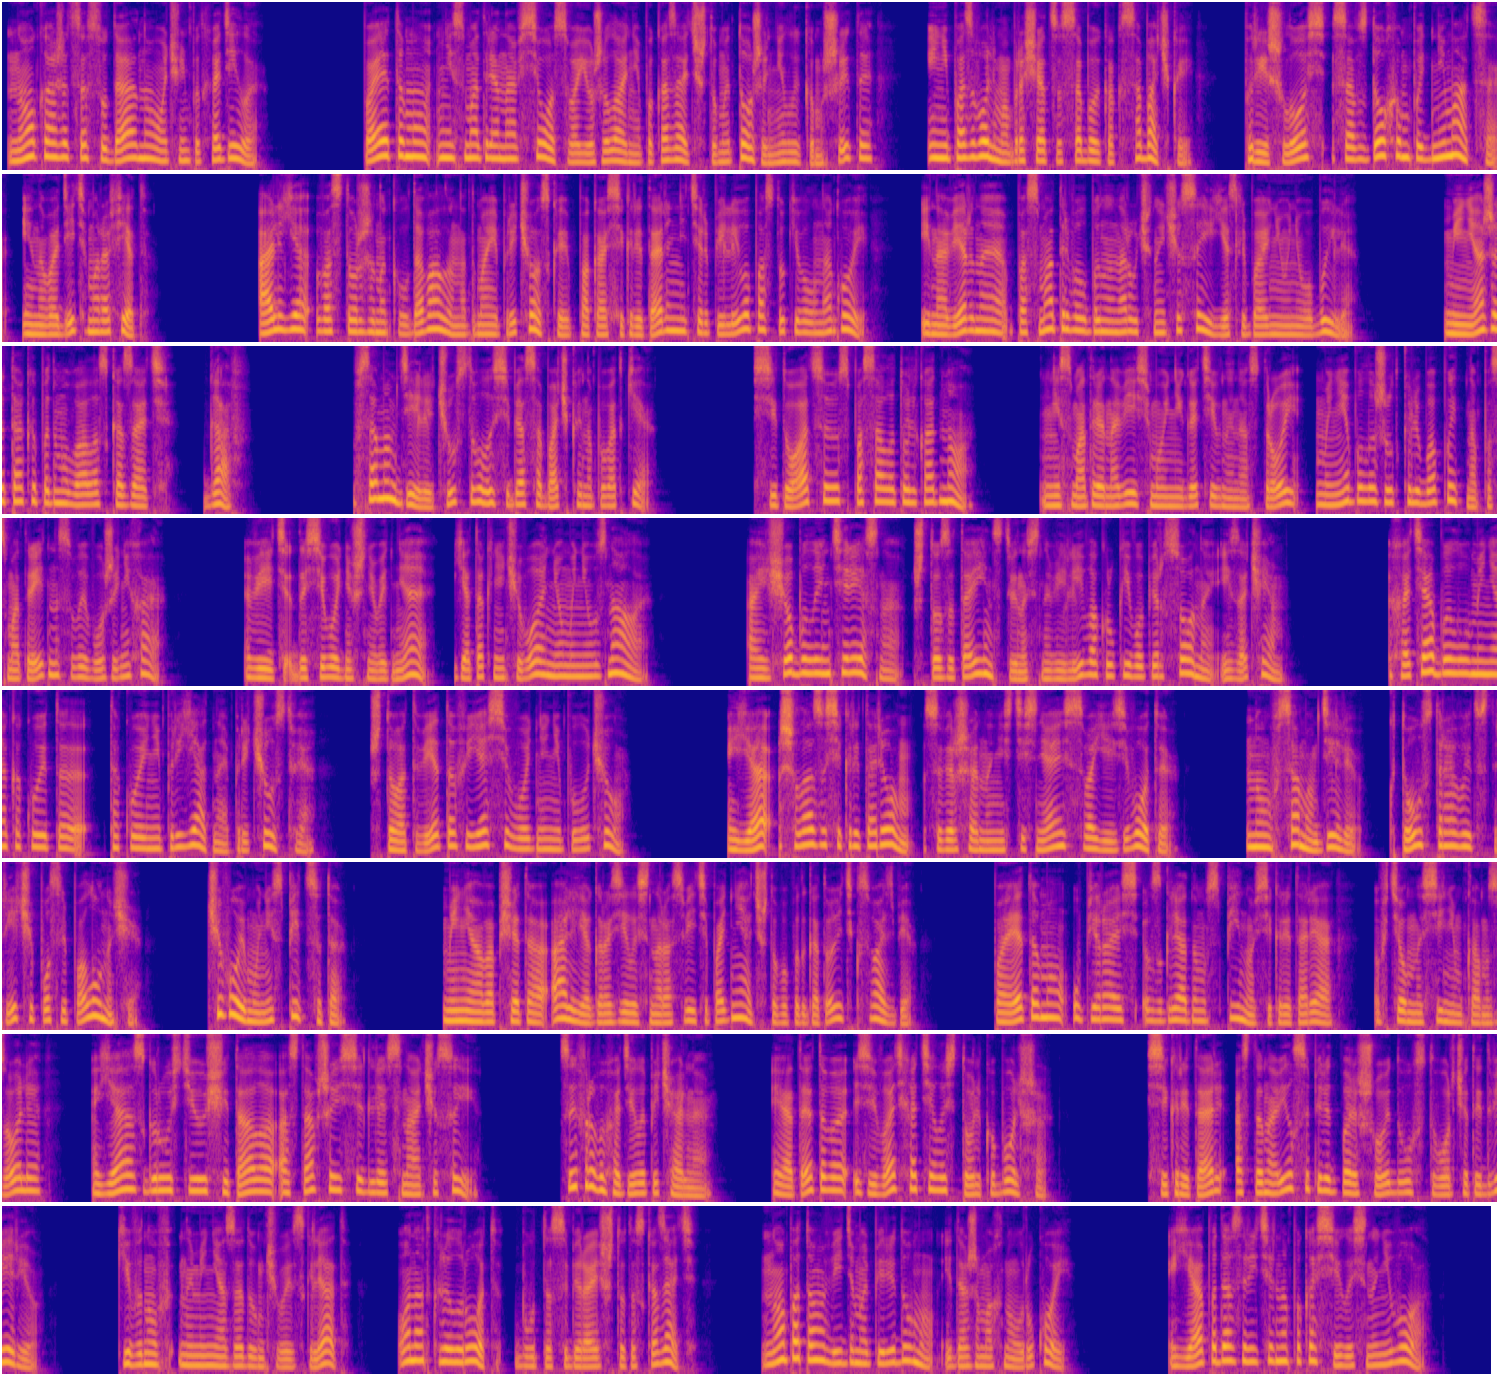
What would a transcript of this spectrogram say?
но, кажется, сюда оно очень подходило. Поэтому, несмотря на все свое желание показать, что мы тоже не лыком шиты и не позволим обращаться с собой как с собачкой, пришлось со вздохом подниматься и наводить марафет. Алья восторженно колдовала над моей прической, пока секретарь нетерпеливо постукивал ногой и, наверное, посматривал бы на наручные часы, если бы они у него были. Меня же так и подмывало сказать «Гав». В самом деле чувствовала себя собачкой на поводке. Ситуацию спасало только одно. Несмотря на весь мой негативный настрой, мне было жутко любопытно посмотреть на своего жениха. Ведь до сегодняшнего дня я так ничего о нем и не узнала. А еще было интересно, что за таинственность навели вокруг его персоны и зачем. Хотя было у меня какое-то такое неприятное предчувствие, что ответов я сегодня не получу. Я шла за секретарем, совершенно не стесняясь своей зевоты. Ну, в самом деле, кто устраивает встречи после полуночи? Чего ему не спится-то? Меня вообще-то Алия грозилась на рассвете поднять, чтобы подготовить к свадьбе. Поэтому, упираясь взглядом в спину секретаря в темно-синем камзоле, я с грустью считала оставшиеся для сна часы. Цифра выходила печальная и от этого зевать хотелось только больше. Секретарь остановился перед большой двухстворчатой дверью. Кивнув на меня задумчивый взгляд, он открыл рот, будто собираясь что-то сказать, но потом, видимо, передумал и даже махнул рукой. Я подозрительно покосилась на него,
